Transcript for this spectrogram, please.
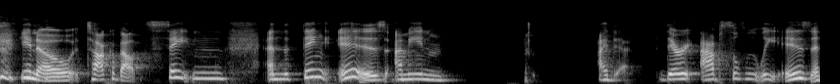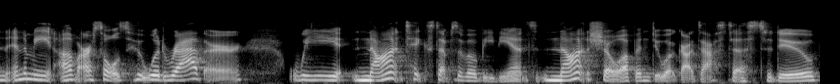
you know, talk about Satan. And the thing is, I mean, I there absolutely is an enemy of our souls who would rather we not take steps of obedience, not show up and do what God's asked us to do,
